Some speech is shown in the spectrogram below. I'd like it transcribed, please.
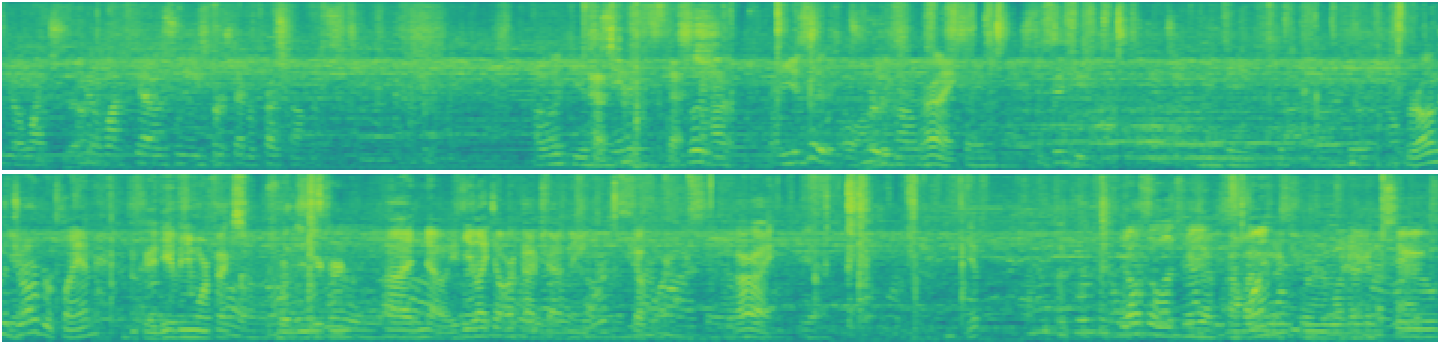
You know, watch, you know, watch Gavin Sweeney's first ever press conference. I like using Pass it. turn. It's like, I use it really All right. We're on the Jarber plan. okay, do you have any more effects before the end of your turn? Uh, no. If you'd like to archive trap me, go for it. All right. Yep. It also lets me have One, combat where like I can two,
